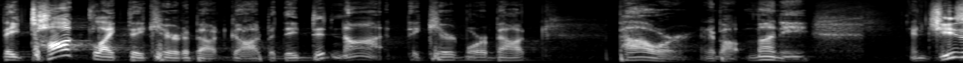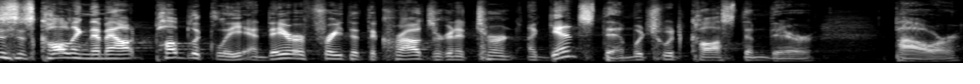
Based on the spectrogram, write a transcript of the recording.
They talked like they cared about God, but they did not. They cared more about power and about money. And Jesus is calling them out publicly, and they are afraid that the crowds are going to turn against them, which would cost them their power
